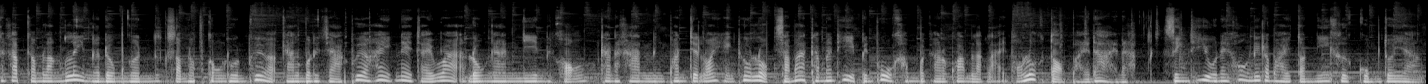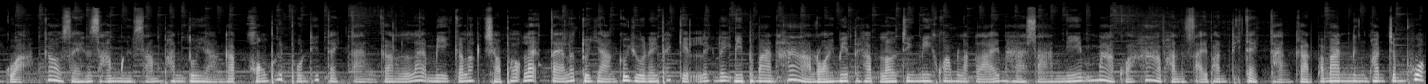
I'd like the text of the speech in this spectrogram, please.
นะครับกำลังเร่งระดมเงินสำหรับกองทุนเพื่อการบริจาคเพื่อให้แน่ใจว่าโรงงานยีนของธนาคาร 1,700 แห่งทั่วโลก สามารถทำหน้าที่เป็นผู้ค้ำประกันความหลากหลายของโลกต่อไปได้นะครับ สิ่งที่อยู่ในห้องนิรภัยตอนนี้คือกลุ่มตัวอย่างกว่า 933,000 ตัวอย่างครับของพืชผลที่แตกต่างกัน และมีเอกลักษณ์เฉพาะ และแต่ละตัวอย่างก็อยู่ในแพ็กเกจเล็ก ๆ มีประมาณ 500 เม็ดนะครับ เราจึงมีความหลากหลายมหาศาลนี้มากกว่า 5,000 สายพันธุ์ที่แตกต่างกัน ประมาณ 1,000จำพวก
